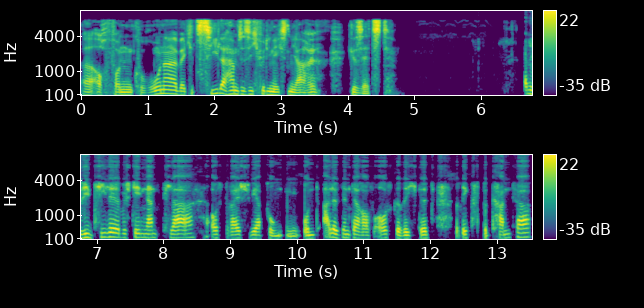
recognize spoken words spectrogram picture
äh, auch von Corona? Welche Ziele haben Sie sich für die nächsten Jahre gesetzt? Also die Ziele bestehen ganz klar aus drei Schwerpunkten und alle sind darauf ausgerichtet, RICS bekannter,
